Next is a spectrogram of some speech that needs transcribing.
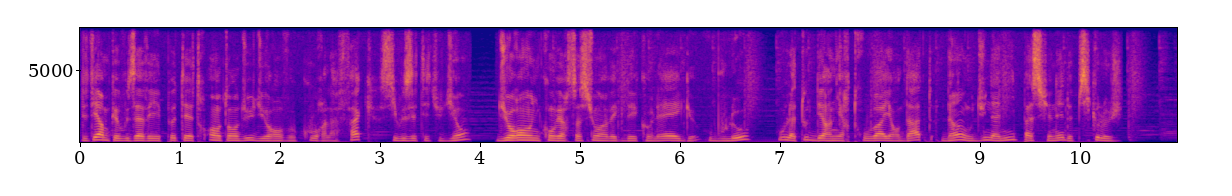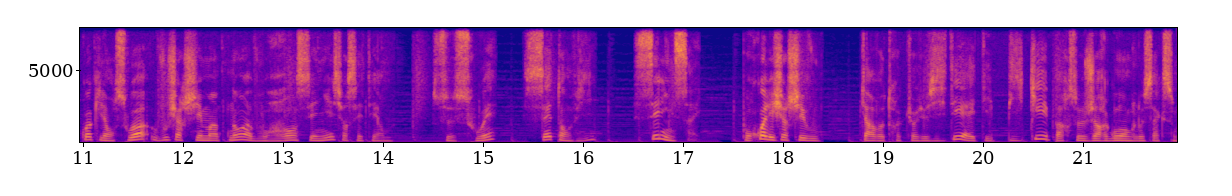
Des termes que vous avez peut-être entendus durant vos cours à la fac si vous êtes étudiant, durant une conversation avec des collègues au boulot, ou la toute dernière trouvaille en date d'un ou d'une amie passionnée de psychologie. Quoi qu'il en soit, vous cherchez maintenant à vous renseigner sur ces termes. Ce souhait, cette envie, c'est l'insight. Pourquoi les cherchez-vous? Car votre curiosité a été piquée par ce jargon anglo-saxon.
